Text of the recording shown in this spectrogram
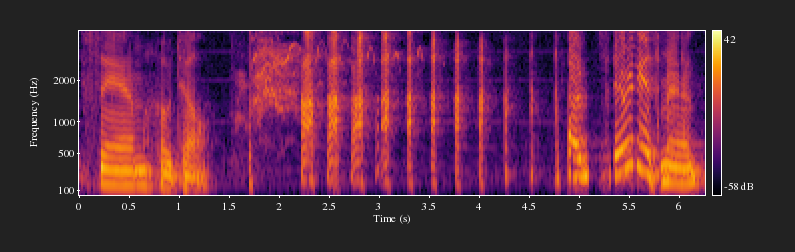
Sam Hotel. I'm serious, man.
